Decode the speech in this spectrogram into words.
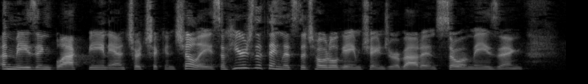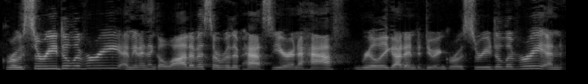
amazing black bean ancho chicken chili. So here's the thing that's the total game changer about it and so amazing. Grocery delivery. I mean, I think a lot of us over the past year and a half really got into doing grocery delivery. And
